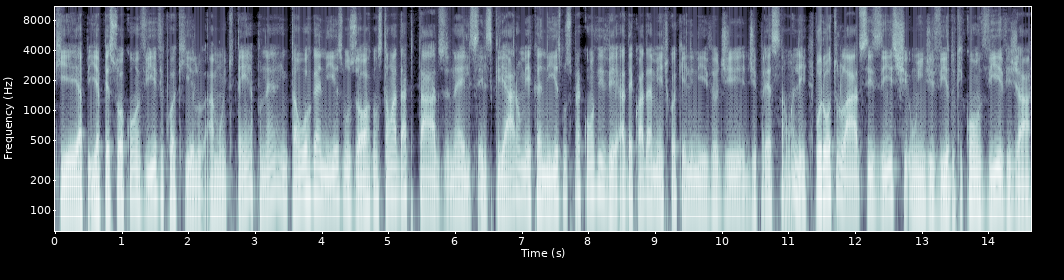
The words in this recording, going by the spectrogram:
Que a, e a pessoa convive com aquilo há muito tempo, né? Então, o organismo, os órgãos estão adaptados, né? Eles, eles criaram mecanismos para conviver adequadamente com aquele nível de, de pressão ali. Por outro lado, se existe um indivíduo que convive já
